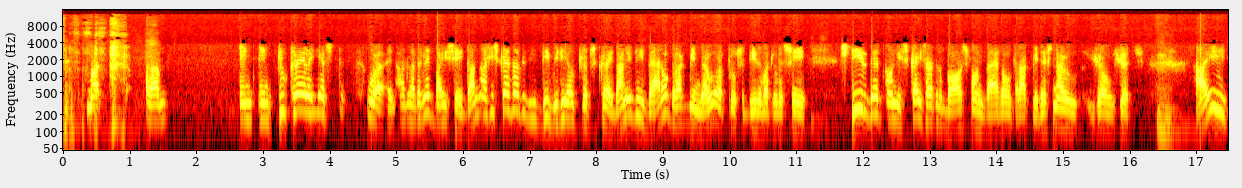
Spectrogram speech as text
Maar ehm um, en en toe kry hy eers o en laat ek net by sê, dan as jy skryf dat die, die video klips kry, dan het die wêreld rugby nou 'n prosedure wat hulle sê stuur dit aan die skeieregterbaas van wêreld rugby. Dis nou Joel Judge. Hmm. Hy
